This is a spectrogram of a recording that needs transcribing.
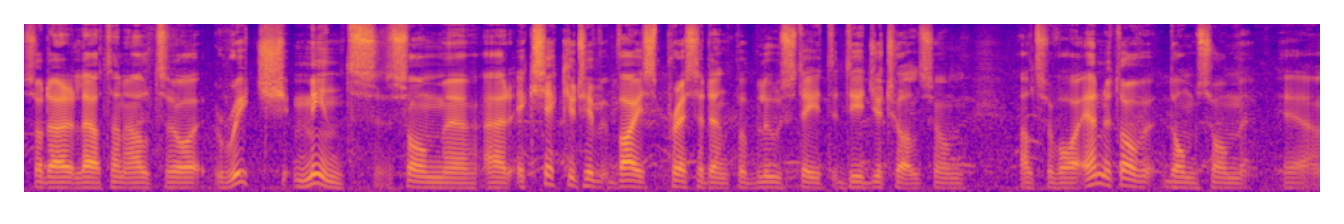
Så där lät han alltså Rich Mintz som eh, är Executive Vice President på Blue State Digital som alltså var en av de som eh,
